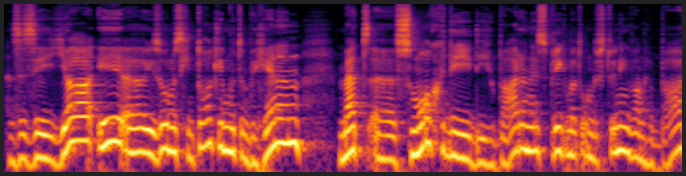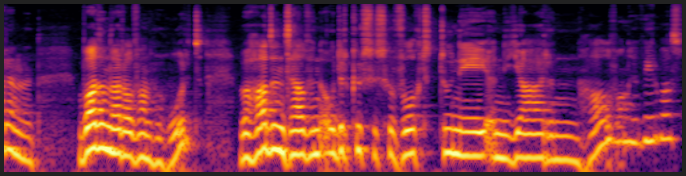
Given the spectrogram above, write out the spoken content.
En ze zei, ja, hé, eh, je zou misschien toch een keer moeten beginnen met eh, SMOG, die, die gebaren spreekt met ondersteuning van gebaren. We hadden daar al van gehoord. We hadden zelf een oudercursus gevolgd toen hij een jaar en een half ongeveer was,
